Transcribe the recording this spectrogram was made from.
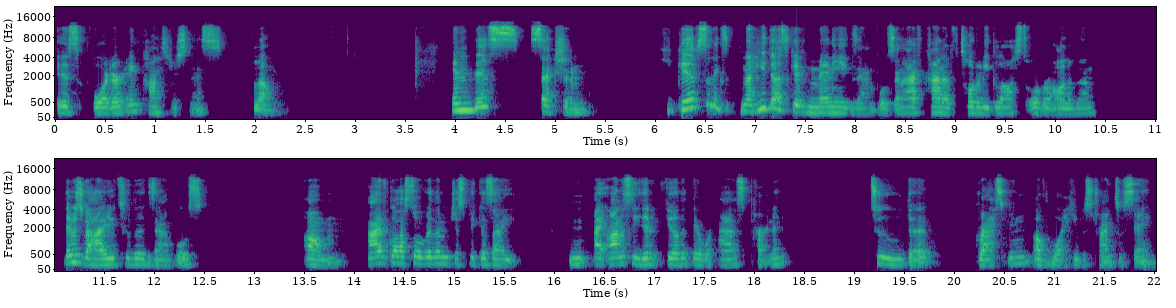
is order and consciousness flow. In this section, he gives an, ex- now he does give many examples and I've kind of totally glossed over all of them. There's value to the examples. Um, I've glossed over them just because I I honestly didn't feel that they were as pertinent to the grasping of what he was trying to say.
